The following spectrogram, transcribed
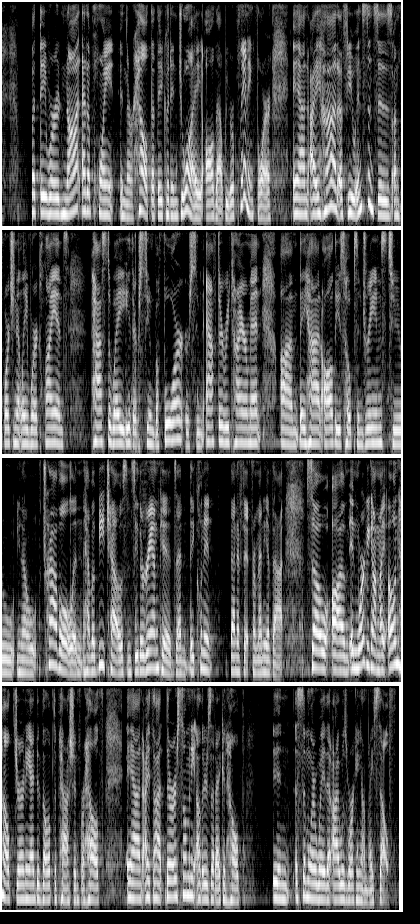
but they were not at a point in their health that they could enjoy all that we were planning for. And I had a few instances, unfortunately, where clients passed away either soon before or soon after retirement. Um, they had all these hopes and dreams to, you know, travel and have a beach house and see their grandkids, and they couldn't benefit from any of that. So, um, in working on my own health journey, I developed a passion for health, and I thought there are so many others that I could help in a similar way that I was working on myself.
